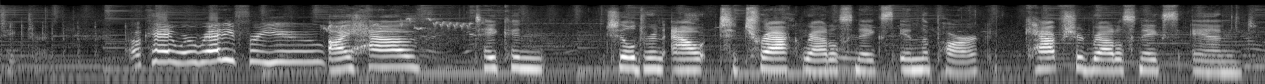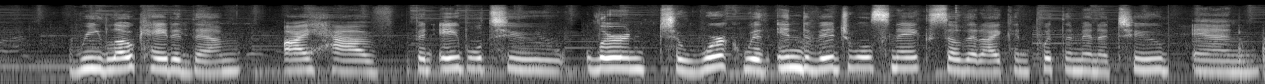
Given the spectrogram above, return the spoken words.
take turns. Okay, we're ready for you. I have taken children out to track rattlesnakes in the park, captured rattlesnakes and relocated them. I have been able to learn to work with individual snakes so that I can put them in a tube and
